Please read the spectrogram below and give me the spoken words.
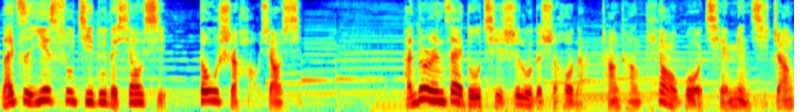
来自耶稣基督的消息都是好消息。很多人在读启示录的时候呢，常常跳过前面几章，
